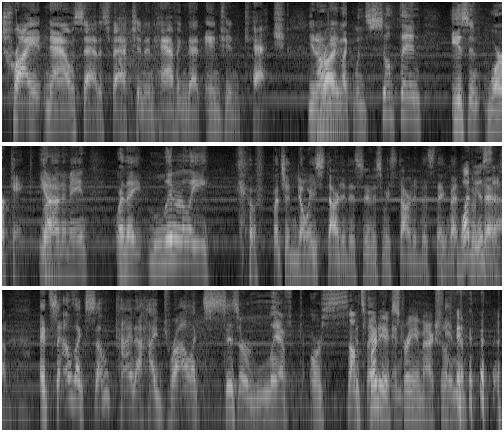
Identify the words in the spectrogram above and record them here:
try it now satisfaction and having that engine catch. You know what I mean? Like when something isn't working, you know what I mean? Where they literally, a bunch of noise started as soon as we started this thing. But What who is cares? that? It sounds like some kind of hydraulic scissor lift or something. It's pretty in- extreme, actually. In the,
